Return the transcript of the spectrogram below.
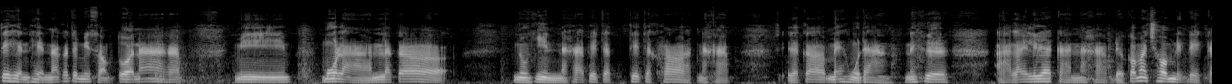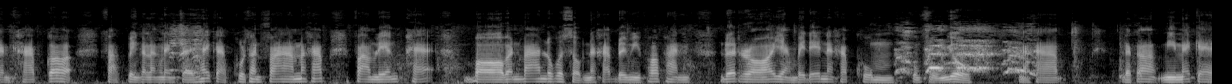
ที่เห็นเห็นนะก็จะมีสองตัวหน้าครับ มีมูหลานแล้วก็ หนูหินนะครับที่จะที่จะคลอดนะครับ แล้วก็แม่หูด่างนี่คืออ่าไล่เลี่ยกันนะครับ เดี๋ยวก็มาชมเด็กๆกันครับ ก็ฝากเป็นกำลังแรงใจให้กับครูทันฟาร์มนะครับ ฟาร์มเลี้ยงแพะบอบ้านๆลูกผสมนะครับ โดยมีพ่อพันธุ์เลือดร้อยอย่างไบเดนนะครับ คุมคุมฝูงอยู่นะครับ แล้วก็มีแม่แก่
